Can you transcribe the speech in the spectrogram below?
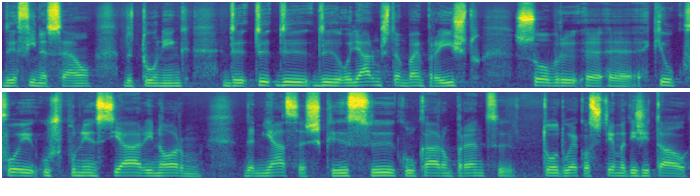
de afinação, de tuning, de, de, de, olharmos também para isto sobre uh, uh, aquilo que foi o exponenciar enorme de ameaças que se colocaram perante todo o ecossistema digital,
